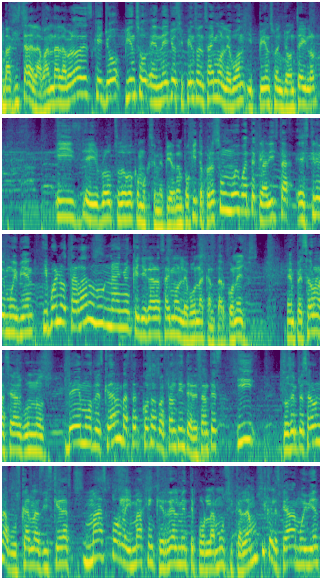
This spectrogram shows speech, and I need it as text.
bajista de la banda. La verdad es que yo pienso en ellos y pienso en Simon Le Bon y pienso en John Taylor. Y, Rhodes luego como que se me pierde un poquito. Pero es un muy buen tecladista, escribe muy bien. Y bueno, tardaron un año en que llegara Simon Le Bon a cantar con ellos. Empezaron a hacer algunos demos, les quedaron cosas bastante interesantes y los empezaron a buscar las disqueras más por la imagen que realmente por la música. La música les quedaba muy bien,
